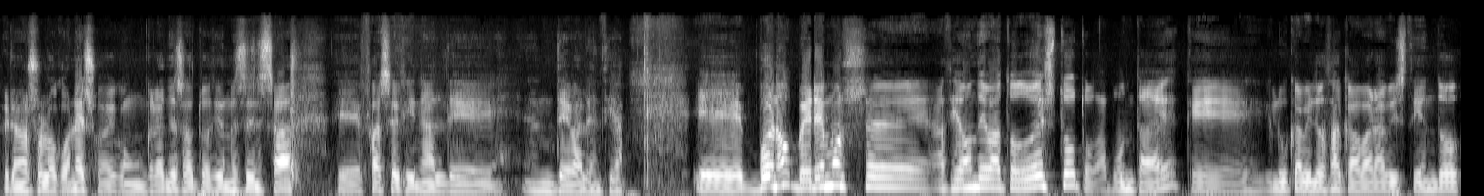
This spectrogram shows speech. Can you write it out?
pero no solo con eso, eh, con grandes actuaciones en esa eh, fase final de, de Valencia. Eh, bueno, veremos eh, hacia dónde va todo esto. Todo apunta eh, que Luca Vildoza acabará vistiendo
